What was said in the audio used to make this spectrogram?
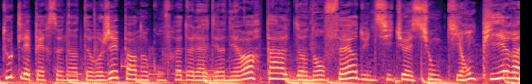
Toutes les personnes interrogées par nos confrères de la dernière heure parlent d'un enfer, d'une situation qui empire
